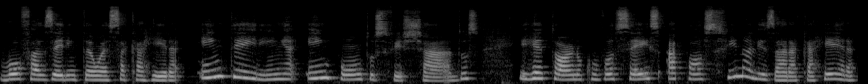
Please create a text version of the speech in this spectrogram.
Vou fazer então essa carreira inteirinha em pontos fechados e retorno com vocês após finalizar a carreira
